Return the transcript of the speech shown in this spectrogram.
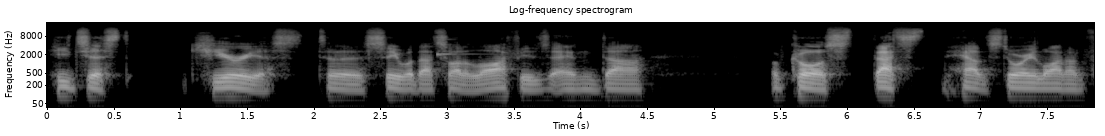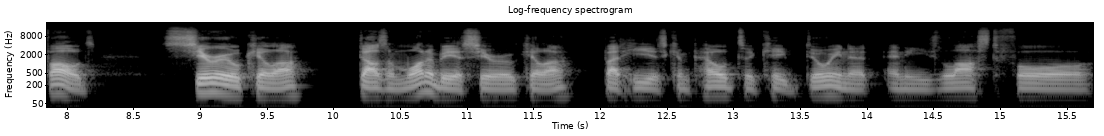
he's just curious to see what that side of life is, and uh, of course, that's how the storyline unfolds. Serial killer doesn't want to be a serial killer, but he is compelled to keep doing it, and his lust for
